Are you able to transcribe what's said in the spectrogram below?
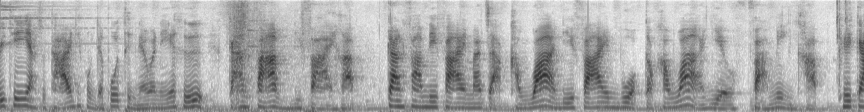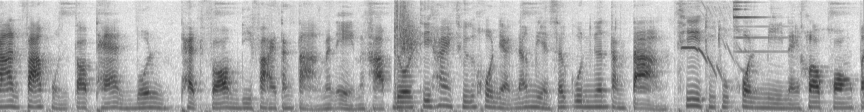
วิธีอย่างสุดท้ายที่ผมจะพูดถึงในวันนี้ก็คือการฟาร์ม DeFi ครับ การฟาร์ม DeFi มาจากคำว่า DeFi บวกกับคำว่า Yield Farming ครับ คือการฟาร์มผลตอบแทนบนแพลตฟอร์ม DeFi ต่างๆ นั่นเองนะครับ โดยที่ให้ทุกๆคนเนี่ยนำเหรียญสกุลเงินต่างๆ ที่ทุกๆ คนมีในครอบครองไป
